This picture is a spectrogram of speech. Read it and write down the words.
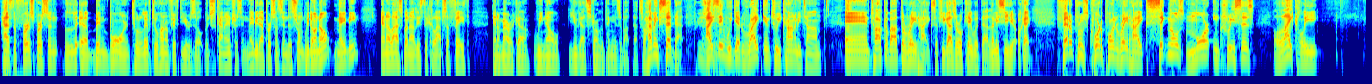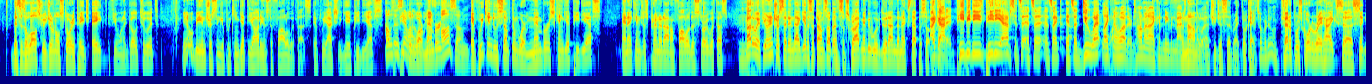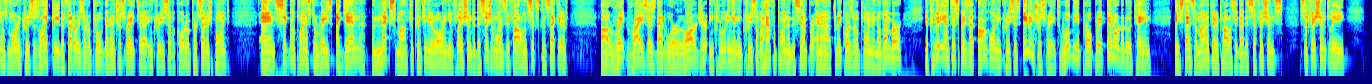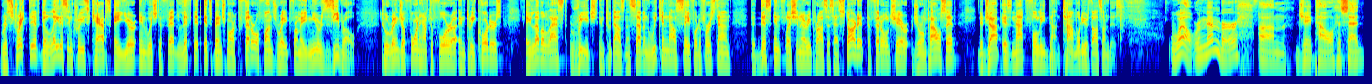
has the first person li- uh, been born to live to 150 years old, which is kind of interesting. Maybe that person's in this room. We don't know. Maybe. And last but not least, the collapse of faith in America. We know you got strong opinions about that. So, having said that, I say we get right into economy, Tom, and talk about the rate hikes. If you guys are okay with that, let me see here. Okay, Fed approves quarter point rate hike signals more increases likely. This is a Wall Street Journal story, page eight. If you want to go to it, you know, it would be interesting if we can get the audience to follow with us. If we actually gave PDFs I was to gonna say, people who are members, awesome. If we can do something where members can get PDFs and they can just print it out and follow the story with us. Mm-hmm. By the way, if you're interested in that, give us a thumbs up and subscribe. Maybe we'll do it on the next episode. I got it. PBDs, PDFs. It's a, it's a, it's like it's a duet like no other. Tom and I couldn't even match. the Phenomenal duet. what you just said right. Okay. That's what we're doing. Fed approves quarter rate hikes, uh, signals more increases likely. The Federal Reserve approved an interest rate uh, increase of a quarter of a percentage point and signal plans to raise again next month to continue lowering inflation. The decision Wednesday following six consecutive uh, rate rises that were larger, including an increase of a half a point in December and a three quarters of a point in November. The committee anticipates that ongoing increases in interest rates will be appropriate in order to attain a stance of monetary policy that is sufficient, sufficiently restrictive. The latest increase caps a year in which the Fed lifted its benchmark federal funds rate from a near zero to a range of four and a half to four and three quarters, a level last reached in 2007. We can now say for the first time that this inflationary process has started. The federal chair, Jerome Powell, said the job is not fully done. Tom, what are your thoughts on this? Well, remember, um, Jay Powell has said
